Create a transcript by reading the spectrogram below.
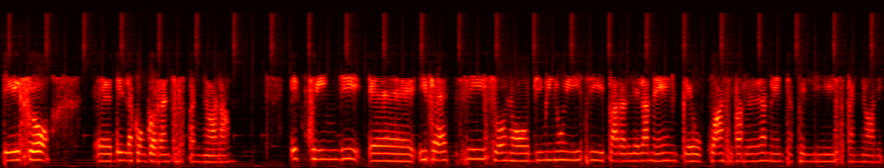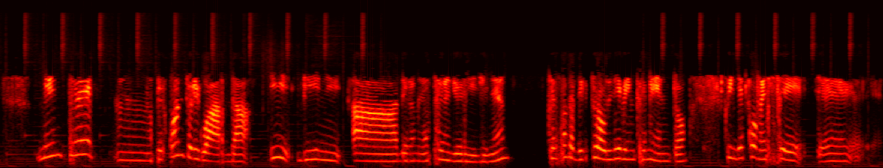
peso eh, della concorrenza spagnola e quindi eh, i prezzi sono diminuiti parallelamente o quasi parallelamente a quelli spagnoli. Mentre mh, mm, per quanto riguarda i vini a denominazione di origine c'è stato addirittura un lieve incremento, quindi è come se eh,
